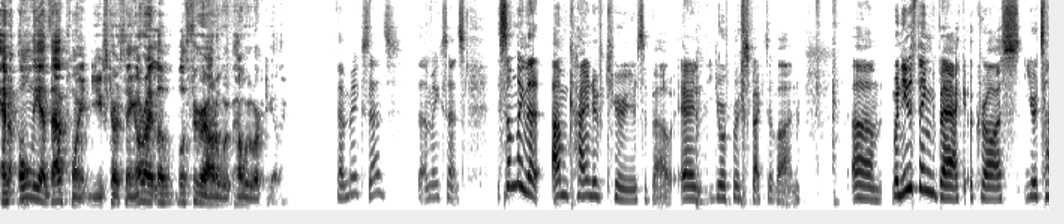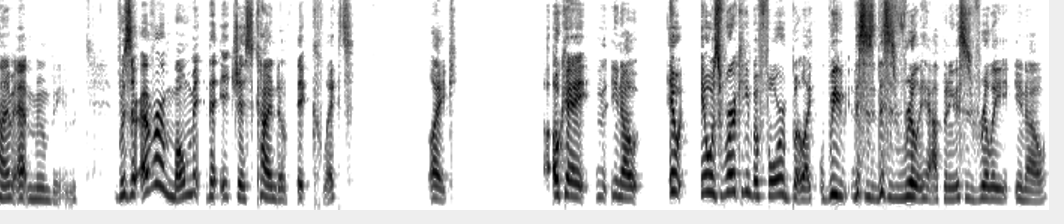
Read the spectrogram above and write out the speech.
and only at that point do you start saying, all right, let, us figure out how, how we work together. That makes sense. That makes sense. Something that I'm kind of curious about and your perspective on. Um, when you think back across your time at Moonbeam, was there ever a moment that it just kind of it clicked? Like okay, you know, it it was working before, but like we this is this is really happening. This is really, you know,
